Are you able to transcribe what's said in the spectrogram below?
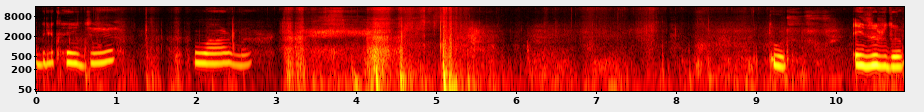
Bir kayıcı var mı? Dur. Ezirdim.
